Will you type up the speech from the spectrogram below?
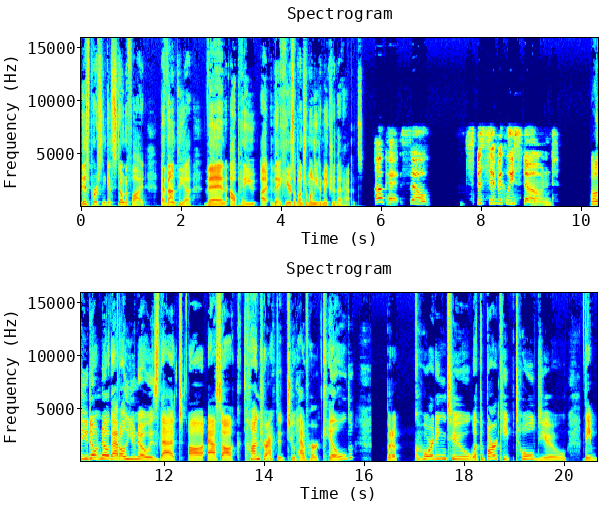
this person gets stonified avanthia then i'll pay you uh, th- here's a bunch of money to make sure that happens Okay, so specifically stoned. Well, you don't know that. All you know is that uh, Asok contracted to have her killed, but according to what the barkeep told you, the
